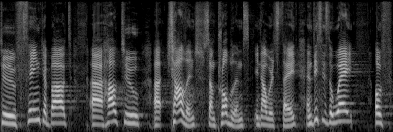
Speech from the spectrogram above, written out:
to think about uh, how to uh, challenge some problems in our state. And this is the way of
